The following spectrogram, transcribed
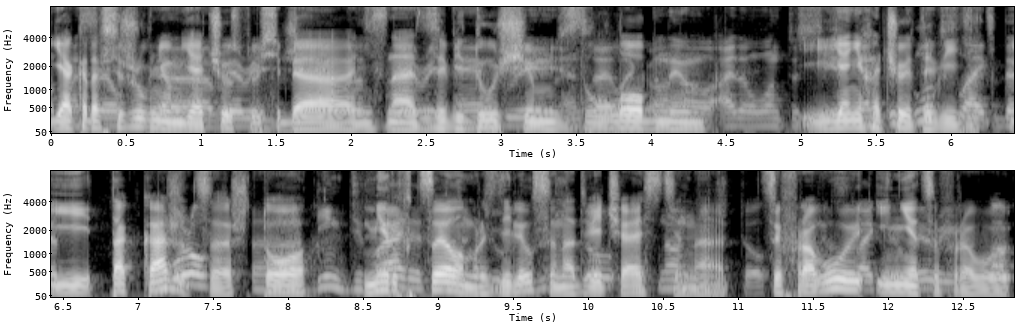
Я когда сижу в нем, я чувствую себя, не знаю, заведущим, злобным, и я не хочу это видеть. И так кажется, что мир в целом разделился на две части, на цифровую и нецифровую.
